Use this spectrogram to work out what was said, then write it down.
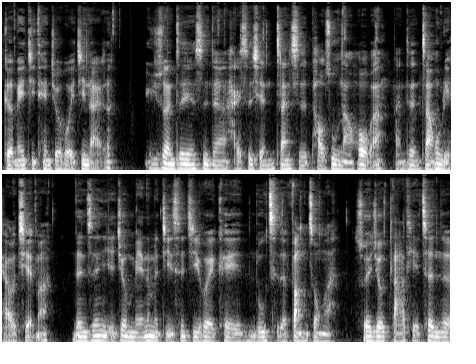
隔没几天就会进来了。预算这件事呢，还是先暂时抛诸脑后吧。反正账户里还有钱嘛，人生也就没那么几次机会可以如此的放纵啊。所以就打铁趁热，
